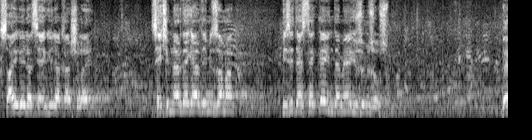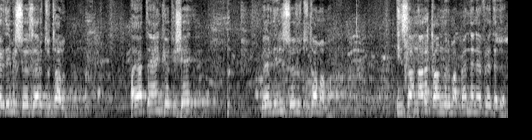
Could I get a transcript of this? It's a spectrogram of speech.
Saygıyla sevgiyle karşılayın. Seçimlerde geldiğimiz zaman bizi destekleyin demeye yüzümüz olsun. Verdiğimiz sözleri tutalım. Hayatta en kötü şey verdiğiniz sözü tutamama. İnsanları kandırmak. Ben de nefret ederim.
